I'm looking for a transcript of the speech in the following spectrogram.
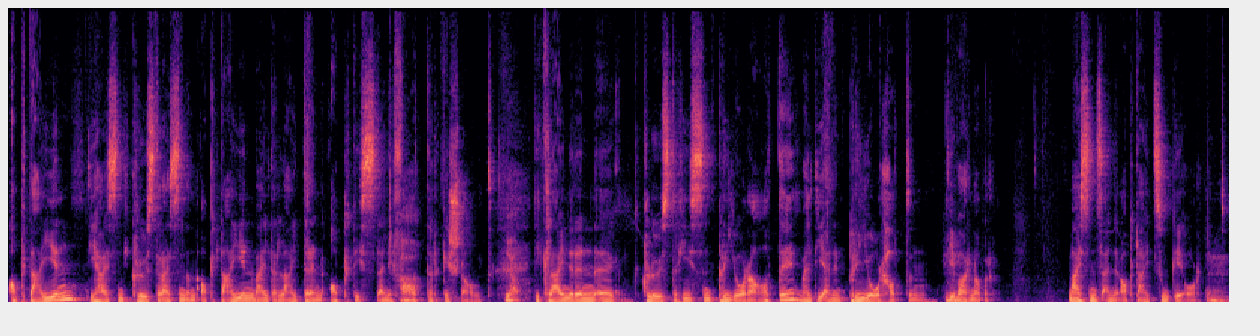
Abteien, die heißen, die Klöster heißen dann Abteien, weil der Leiter ein Abt ist, eine ah. Vatergestalt. Ja. Die kleineren äh, Klöster hießen Priorate, weil die einen Prior hatten. Die mhm. waren aber meistens einer Abtei zugeordnet. Mhm.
